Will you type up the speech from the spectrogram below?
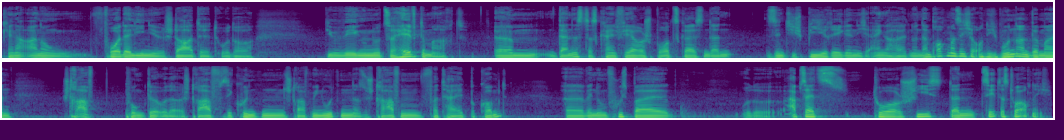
keine Ahnung, vor der Linie startet oder die Bewegung nur zur Hälfte macht, ähm, dann ist das kein fairer Sportsgeist und dann sind die Spielregeln nicht eingehalten. Und dann braucht man sich auch nicht wundern, wenn man Strafpunkte oder Strafsekunden, Strafminuten, also Strafen verteilt bekommt. Äh, wenn du im Fußball oder Abseitstor schießt, dann zählt das Tor auch nicht.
